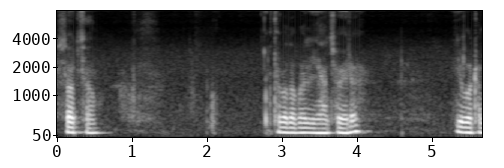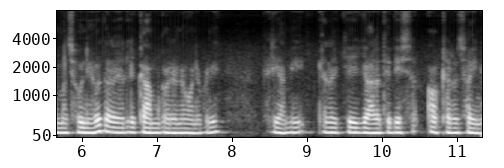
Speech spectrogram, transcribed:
सक्छौँ। अथवा तपाईँले यहाँ छोएर यो बटनमा छुने हो तर यसले काम गरेन भने पनि फेरि हामी यसलाई केही गाह्रो त्यति अप्ठ्यारो छैन।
